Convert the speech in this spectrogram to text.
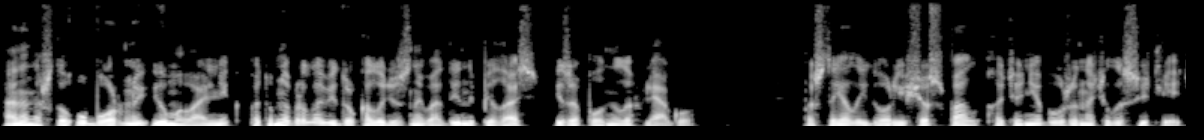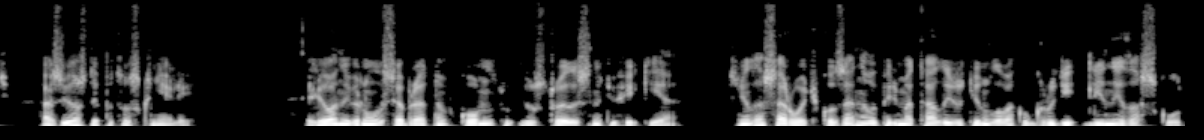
Она нашла уборную и умывальник, потом набрала ведро колодезной воды, напилась и заполнила флягу. Постоялый двор еще спал, хотя небо уже начало светлеть, а звезды потускнели. Леона вернулась обратно в комнату и устроилась на тюфяке. Сняла сорочку, заново перемотала и затянула вокруг груди длинный лоскут.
